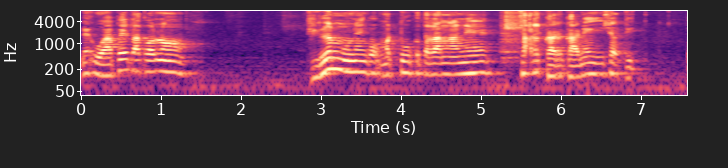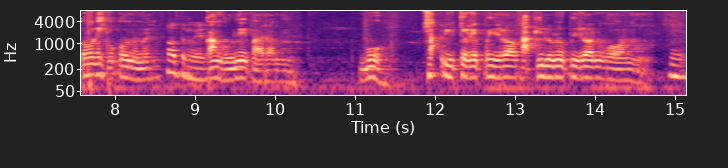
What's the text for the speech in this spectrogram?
Nek UAP takono dilem ngene kok metu keterangane sak rega-regane iso ditulis kok ngono Mas. Ngoten nggih. Kanggone barang. Mbuh, sak litere pira, sak kilone pira niku ana. Hmm.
